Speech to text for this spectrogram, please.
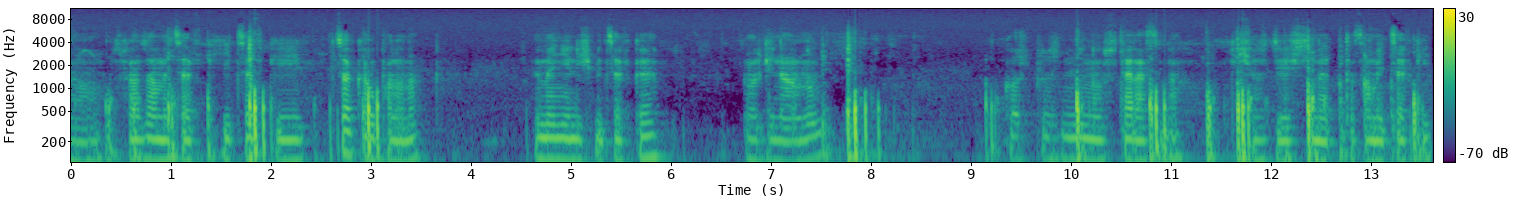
No, sprawdzamy cewki, cewki, cewka upalona. Wymieniliśmy cewkę oryginalną. Koszt plus minus teraz chyba 1200 netto samej cewki.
